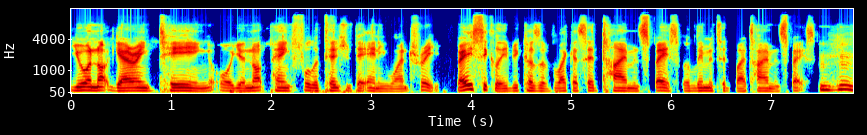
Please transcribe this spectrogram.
you are not guaranteeing or you're not paying full attention to any one tree. Basically, because of like I said, time and space, we're limited by time and space. hmm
